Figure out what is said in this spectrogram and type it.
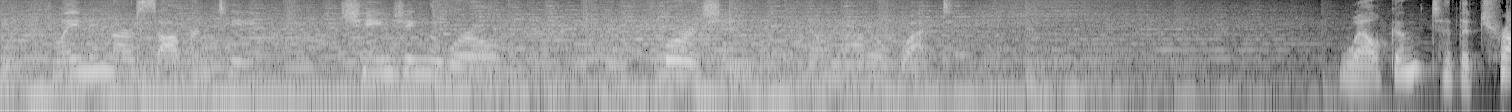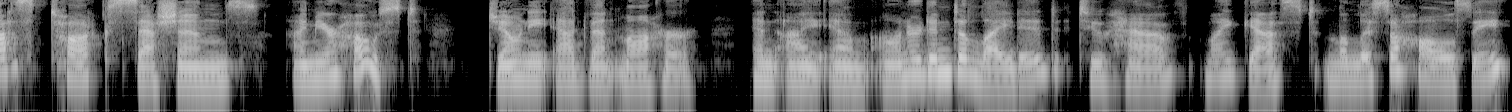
in claiming our sovereignty, changing the world, and flourishing no matter what. Welcome to the Trust Talk sessions. I'm your host, Joni Advent Maher. And I am honored and delighted to have my guest, Melissa Halsey,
